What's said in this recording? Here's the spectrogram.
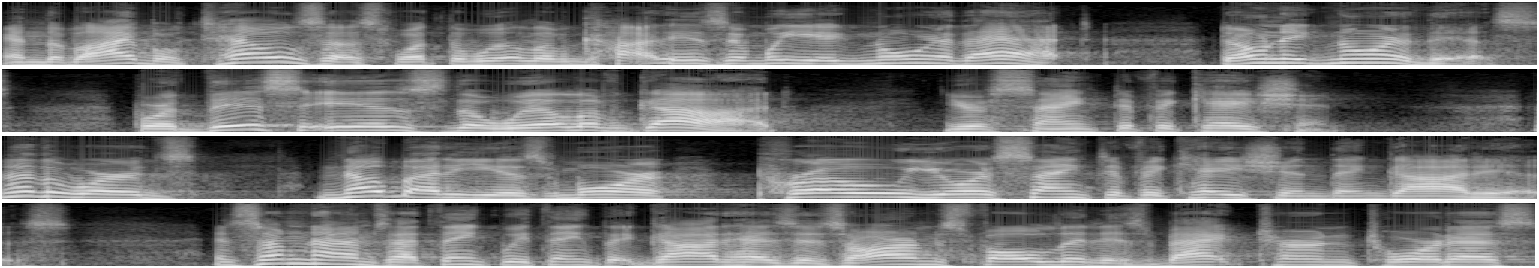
And the Bible tells us what the will of God is and we ignore that. Don't ignore this. For this is the will of God, your sanctification. In other words, nobody is more pro your sanctification than God is. And sometimes I think we think that God has his arms folded, his back turned toward us,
